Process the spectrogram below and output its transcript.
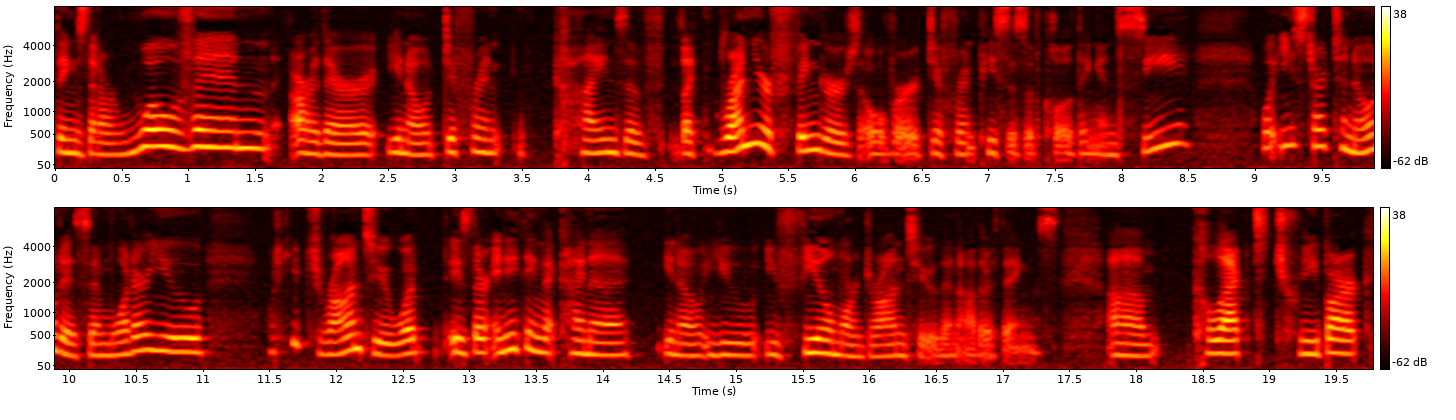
things that are woven? Are there you know different kinds of like run your fingers over different pieces of clothing and see what you start to notice and what are you what are you drawn to? What is there anything that kind of you know you you feel more drawn to than other things? Um, collect tree bark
